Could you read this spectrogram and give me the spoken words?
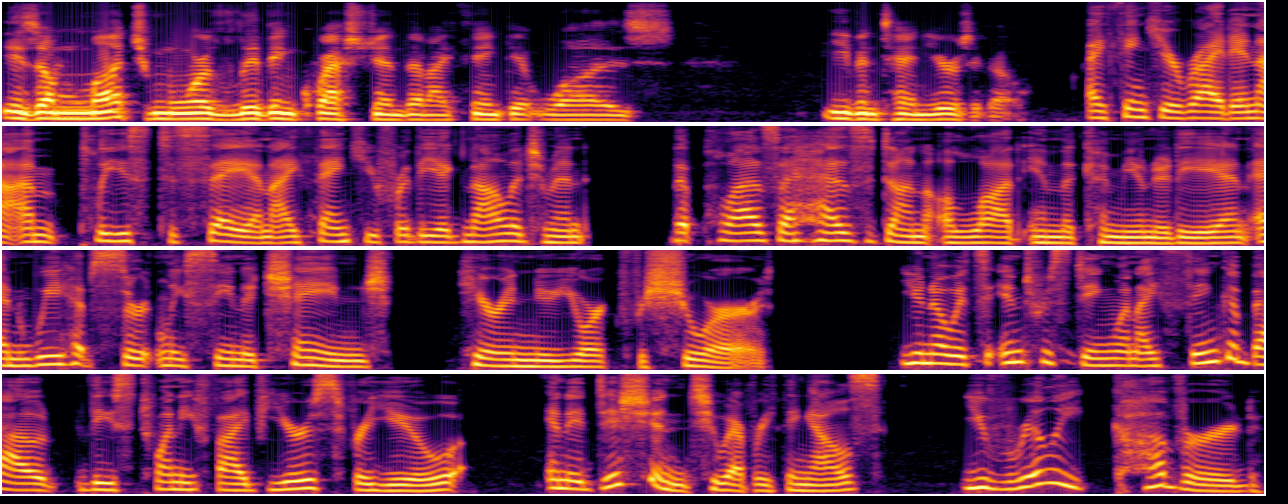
is a much more living question than I think it was even 10 years ago. I think you're right. And I'm pleased to say, and I thank you for the acknowledgement, that Plaza has done a lot in the community. And, and we have certainly seen a change here in New York for sure. You know, it's interesting when I think about these 25 years for you, in addition to everything else, you've really covered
